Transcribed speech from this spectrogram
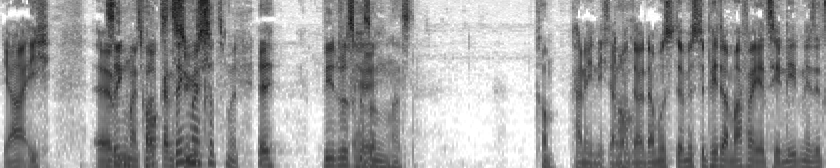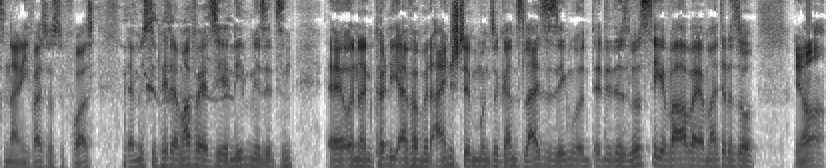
ja, ich. Ähm, Sing mal kurz, sing mal süß. kurz mit, Äh, wie du das gesungen hast. Komm. Kann ich nicht. Da, da, da, muss, da müsste Peter Maffay jetzt hier neben mir sitzen. Nein, ich weiß, was du vorhast. Da müsste Peter Maffay jetzt hier neben mir sitzen. Äh, und dann könnte ich einfach mit einstimmen und so ganz leise singen. Und äh, das Lustige war aber, er meinte dann so, ja,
